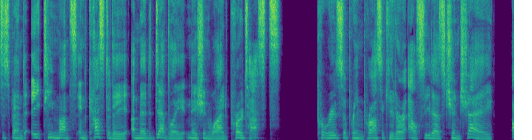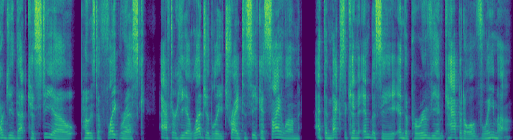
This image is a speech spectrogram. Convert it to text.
to spend 18 months in custody amid deadly nationwide protests. Peru's Supreme Prosecutor Alcides Chinchay argued that Castillo posed a flight risk after he allegedly tried to seek asylum at the Mexican embassy in the Peruvian capital of Lima.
